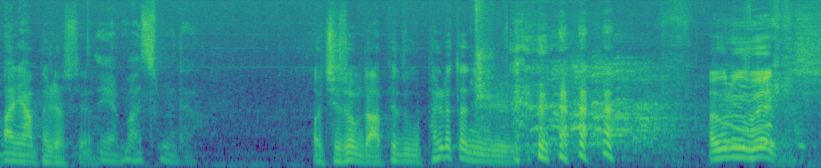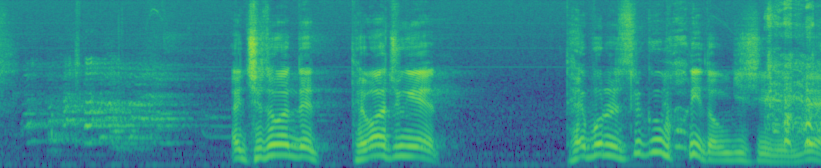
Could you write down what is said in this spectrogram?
많이 안 팔렸어요. 네, 맞습니다. 어, 죄송합니다. 앞에 두고 팔렸다는 얘기를. 아, 그리고 왜. 아니, 죄송한데, 대화 중에 대본을 슬그머니 넘기시는데,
